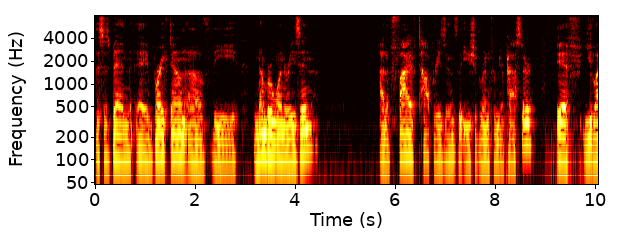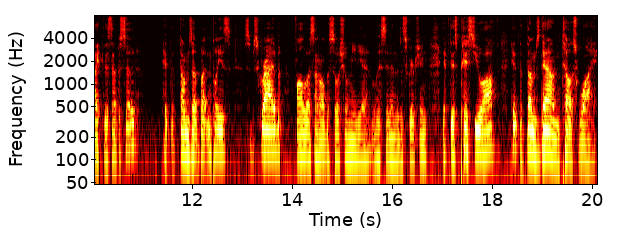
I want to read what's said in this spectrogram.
This has been a breakdown of the number one reason out of five top reasons that you should run from your pastor. If you like this episode, hit the thumbs up button, please. Subscribe, follow us on all the social media listed in the description. If this pissed you off, hit the thumbs down and tell us why.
